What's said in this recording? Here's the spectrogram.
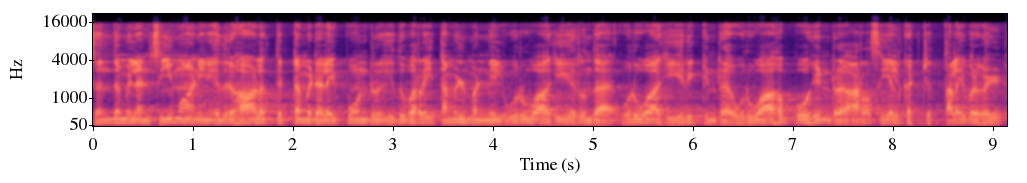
செந்தமிழன் சீமானின் எதிர்கால திட்டமிடலை போன்று இதுவரை தமிழ் மண்ணில் உருவாகி இருந்த உருவாகி இருக்கின்ற உருவாகப் போகின்ற அரசியல் கட்சி தலைவர்கள்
